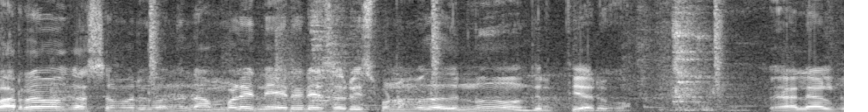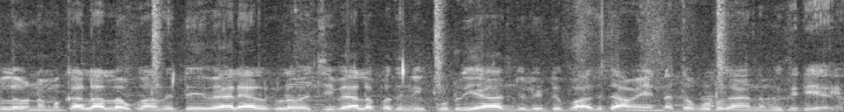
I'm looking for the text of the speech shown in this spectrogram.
வர்றவங்க கஸ்டமருக்கு வந்து நம்மளே நேரடியாக சர்வீஸ் பண்ணும்போது அது இன்னும் திருப்தியாக இருக்கும். வேலையாட்களை நம்ம கல்லால் உட்காந்துட்டு வேலையாட்களை வச்சு வேலை பார்த்து நீ கொடுறியான்னு சொல்லிட்டு பார்த்துட்டு அவன் என்னத்தை கொடுக்கான்னு நமக்கு தெரியாது.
